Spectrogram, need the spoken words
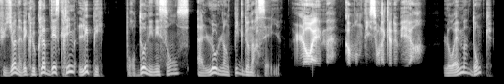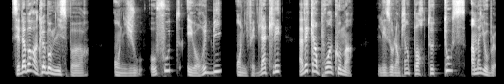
fusionne avec le club d'escrime L'Épée pour donner naissance à l'Olympique de Marseille. L'OM, comme on dit sur la canebière. L'OM, donc, c'est d'abord un club omnisport. On y joue au foot et au rugby, on y fait de l'athlé, avec un point commun. Les Olympiens portent tous un maillot blanc.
